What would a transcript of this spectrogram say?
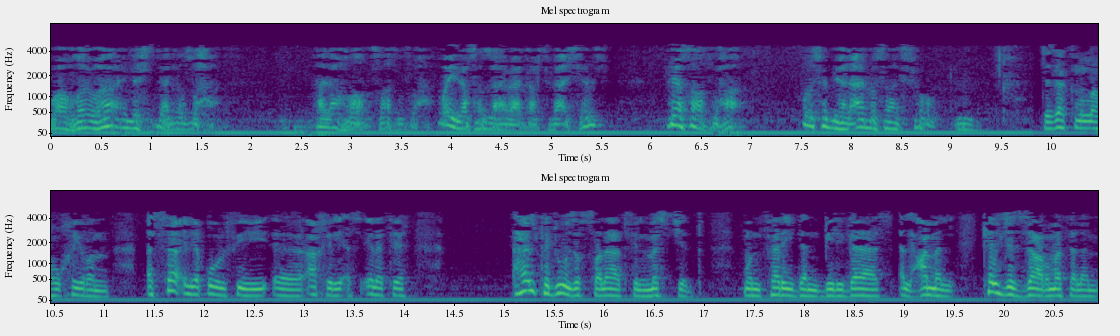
وأفضلها عند اشتداد الضحى. هذا أفضل صلاة الضحى. وإذا صلى بعد ارتفاع الشمس فهي صلاة الضحى. ويسميها العامة صلاة الشروق جزاكم الله خيرا. السائل يقول في آه، آخر أسئلته هل تجوز الصلاة في المسجد؟ منفردا بلباس العمل كالجزار مثلا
